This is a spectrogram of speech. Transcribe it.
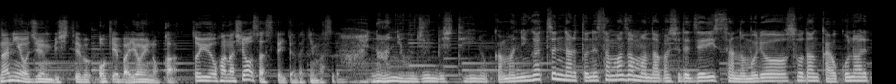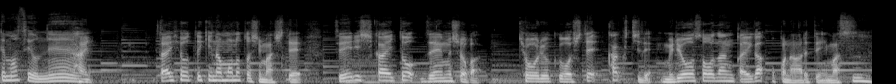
何を準備しておけばよいのかというお話をさせていただきます。はい、何を準備していいのか、まあ、2月になるとねさまざまな場所で税理士さんの無料相談会行われてますよね。はい、代表的なものとしまして税理士会と税務署が協力をして各地で無料相談会が行われています、うん。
